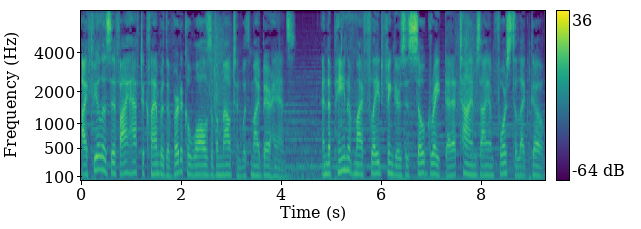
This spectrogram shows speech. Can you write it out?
I feel as if I have to clamber the vertical walls of a mountain with my bare hands. And the pain of my flayed fingers is so great that at times I am forced to let go.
